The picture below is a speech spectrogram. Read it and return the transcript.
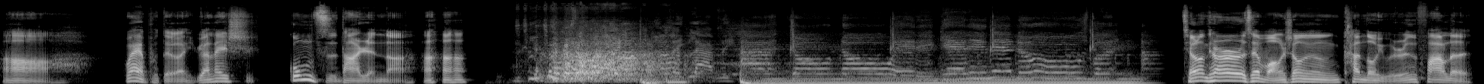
啊，怪不得，原来是公子大人呐！哈哈。前两天在网上看到有人发了。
